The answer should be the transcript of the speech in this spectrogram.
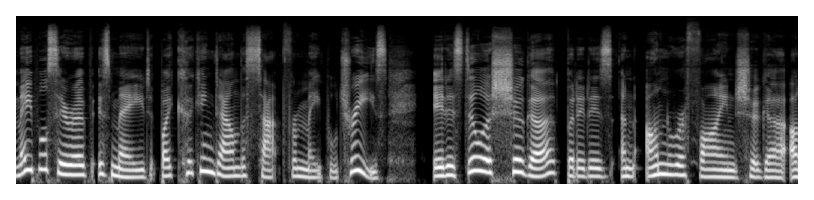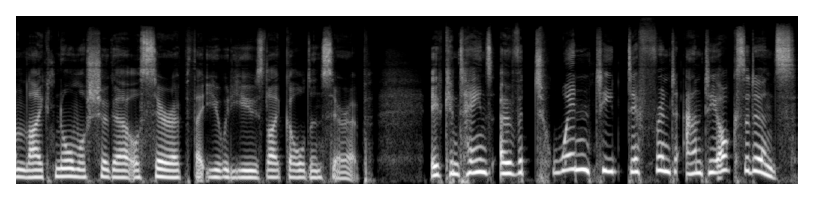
Maple syrup is made by cooking down the sap from maple trees. It is still a sugar, but it is an unrefined sugar, unlike normal sugar or syrup that you would use, like golden syrup. It contains over 20 different antioxidants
